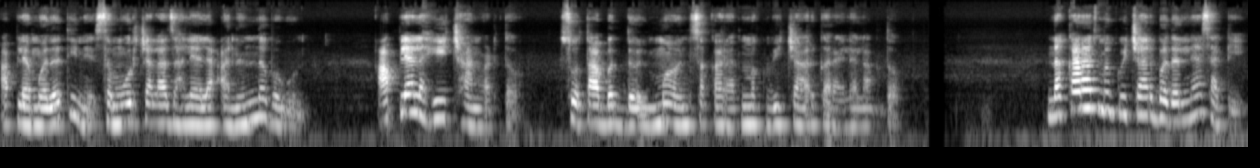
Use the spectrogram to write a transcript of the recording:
आपल्या मदतीने समोरच्याला झालेला आनंद बघून आपल्यालाही छान वाटतं. स्वतःबद्दल मन सकारात्मक विचार करायला लागतं. नकारात्मक विचार बदलण्यासाठी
